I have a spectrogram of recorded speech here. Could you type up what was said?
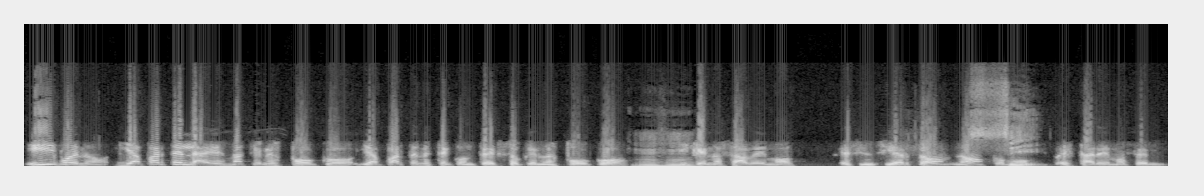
y bueno, y aparte en la ESMA, que no es poco, y aparte en este contexto, que no es poco, y que no sabemos es incierto, ¿no? Como estaremos en,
